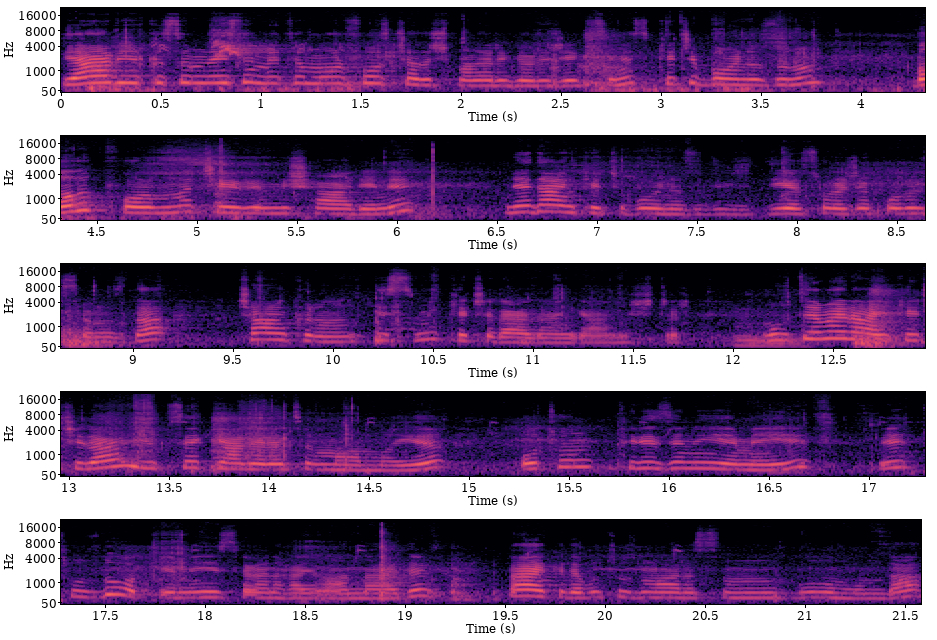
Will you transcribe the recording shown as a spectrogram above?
Diğer bir kısımda ise metamorfoz çalışmaları göreceksiniz. Keçi boynuzunun balık formuna çevrilmiş halini. Neden keçi boynuzu diye soracak olursanız da Çankırı'nın ismi keçilerden gelmiştir. Muhtemelen keçiler yüksek yerlere tırmanmayı, otun filizini yemeyi ve tuzlu ot yemeyi seven hayvanlardır. Belki de bu tuz mağarasının bulunumunda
